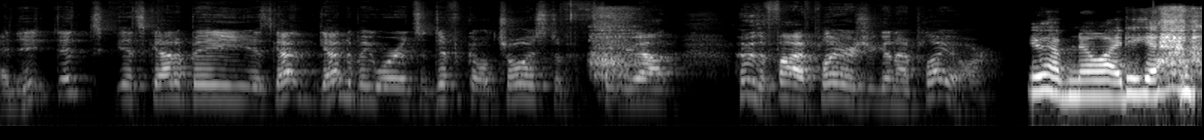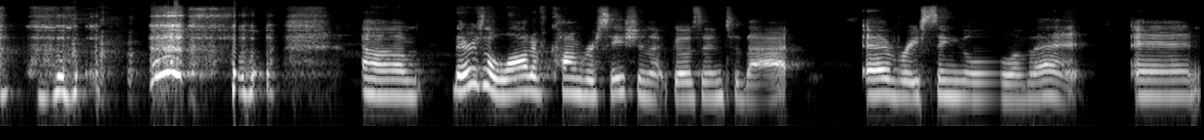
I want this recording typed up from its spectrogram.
and it, it's it's got to be it's got gotten to be where it's a difficult choice to figure out who the five players you're going to play are. You have no idea. um, there's a lot of conversation that goes into that every single event, and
